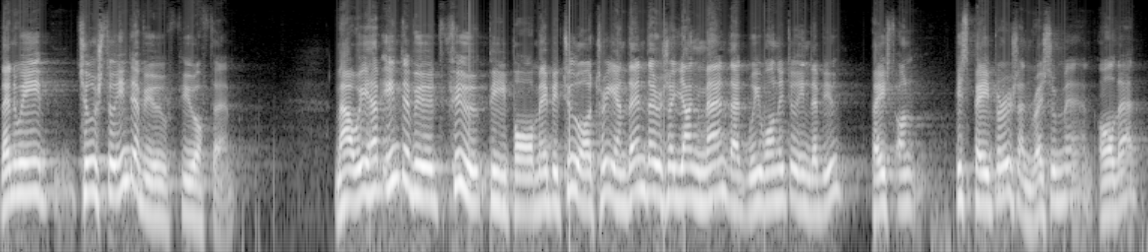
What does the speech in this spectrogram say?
then we choose to interview a few of them. Now, we have interviewed few people, maybe two or three, and then there's a young man that we wanted to interview based on his papers and resume and all that.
